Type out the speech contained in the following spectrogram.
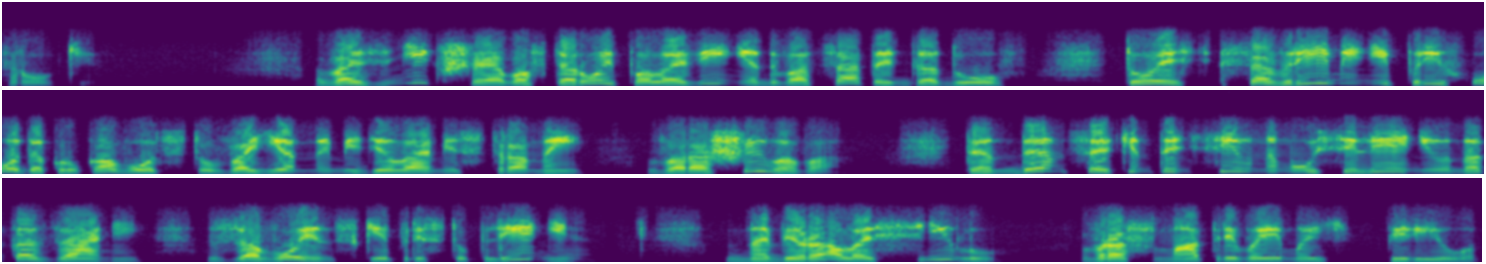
сроки. Возникшая во второй половине 20-х годов то есть со времени прихода к руководству военными делами страны Ворошилова, тенденция к интенсивному усилению наказаний за воинские преступления набирала силу в рассматриваемый период.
